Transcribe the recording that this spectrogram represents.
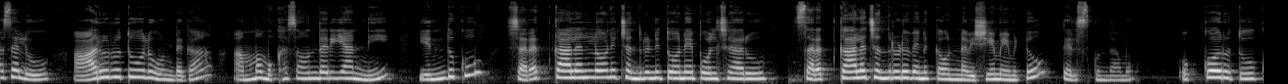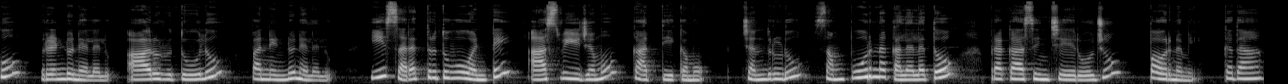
అసలు ఆరు ఋతువులు ఉండగా అమ్మ ముఖ సౌందర్యాన్ని ఎందుకు శరత్కాలంలోని చంద్రునితోనే పోల్చారు? శరత్కాల చంద్రుడు వెనుక ఉన్న విషయం ఏమిటో తెలుసుకుందాము. ఒక్కో ఋతువుకు రెండు నెలలు ఆరు ఋతువులు పన్నెండు నెలలు. ఈ శరత్ ఋతువు అంటే ఆశ్వీయుజము కార్తీకము. చంద్రుడు సంపూర్ణ కలలతో ప్రకాశించే రోజు పౌర్ణమి. కదా?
